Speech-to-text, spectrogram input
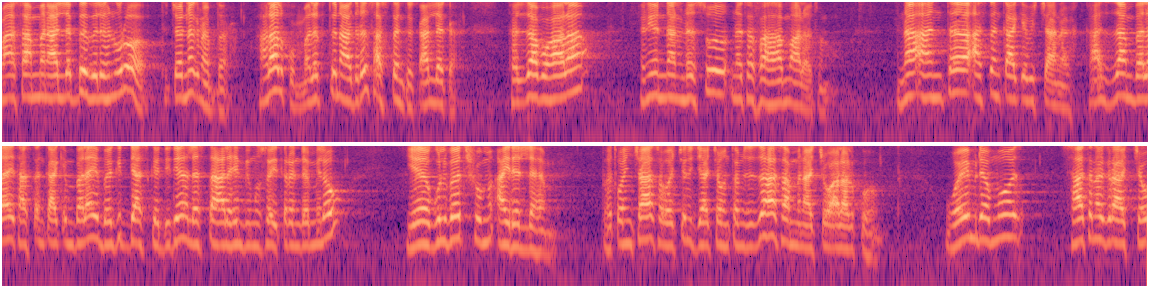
ማሳመን አለብህ ብልህ ኑሮ ትጨነቅ ነበር። አላልኩም። መልእክትን አድርስ አስጠንቅቅ። አለቀ። ከዛ በኋላ እኔና እነሱ ነተፋሃም ማለቱ ነው። እና አንተ አስጠንቃቂ ብቻ ነህ። ካዛም በላይ ታስጠንቃቂም በላይ በግድ አስገድደህ ለስተ አለህም ቢሙሰይጥር እንደሚለው የጉልበት ሹም አይደለህም። በጦንቻ ሰዎችን እጃቸውን ጠምዝዘህ አሳምናቸው አላልኩህም። ወይም ደግሞ ሳትነግራቸው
